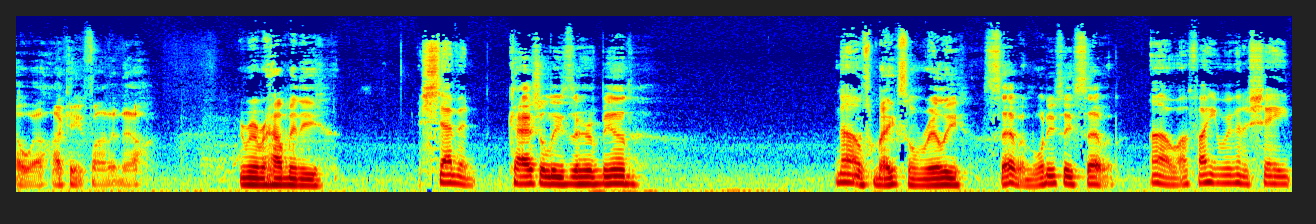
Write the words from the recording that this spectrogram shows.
Oh well, I can't find it now. You remember how many Seven. casualties there have been? No. This makes them really seven. What do you say, seven? Oh, I thought you were gonna say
